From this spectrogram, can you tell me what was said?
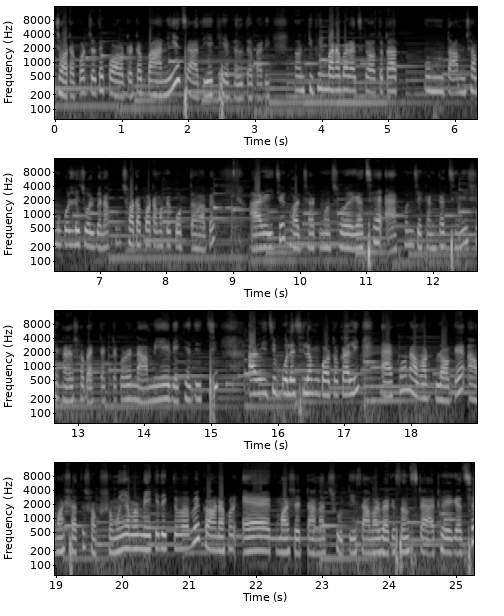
ঝটাপট যাতে পরোটাটা বানিয়ে চা দিয়ে খেয়ে ফেলতে পারি। কারণ টিফিন বানাবার আজকে অতটা তামঝাম করলে চলবে না, খুব ছটাপট আমাকে করতে হবে। আর এই যে ঘর ঝাটমোছ হয়ে গেছে, এখন যেখানকার জিনিস সেখানে সব একটা একটা করে নামিয়ে রেখে দিচ্ছি। আর ওই যে বলেছিলাম গতকালই, এখন আমার ব্লগে আমার সাথে সবসময় আমার মেয়েকে দেখতে পাবে, কারণ এখন এক মাসের টানা ছুটি সামার ভ্যাকেশন স্টার্ট হয়ে গেছে।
